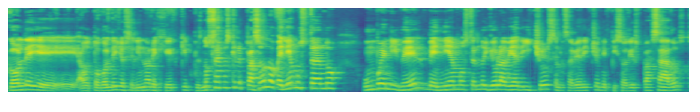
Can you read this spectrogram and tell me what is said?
gol de autogol de Jocelyn Oregel que pues no sabemos qué le pasó, no venía mostrando un buen nivel, venía mostrando, yo lo había dicho, se los había dicho en episodios pasados,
